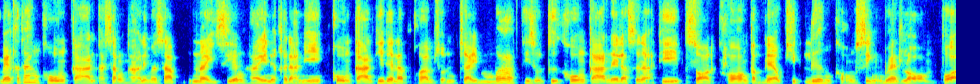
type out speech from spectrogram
แม้กระทั่งโครงการอสังหาริมทรัพย์ในเซี่ยงไฮ้ในขณะนี้ โครงการที่ได้รับความสนใจมากที่สุดคือโครงการในลักษณะที่สอดคล้องกับแนวคิดเรื่องของสิ่งแวดล้อม เพราะ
